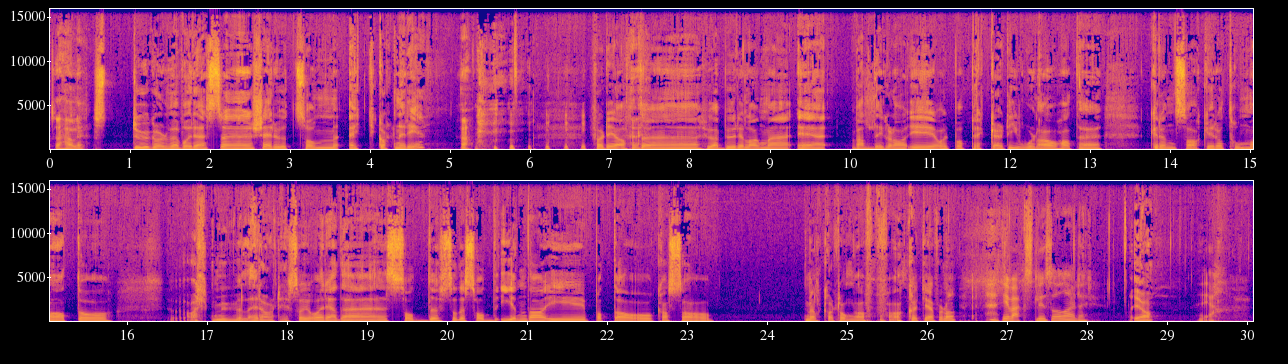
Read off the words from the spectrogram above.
Så herlig. Stuegulvet vårt eh, ser ut som et gartneri. Ja. Fordi at uh, hun jeg bor i lag med, er veldig glad i å holde på å prekke til jorda og ha til grønnsaker og tomat og alt mulig rart. Så i år er det sådd, så det er sådd inn da i potter og kasser og melkekartonger. Faen, hva er det for noe? I vekstlys òg, da, eller? Ja. Ja.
